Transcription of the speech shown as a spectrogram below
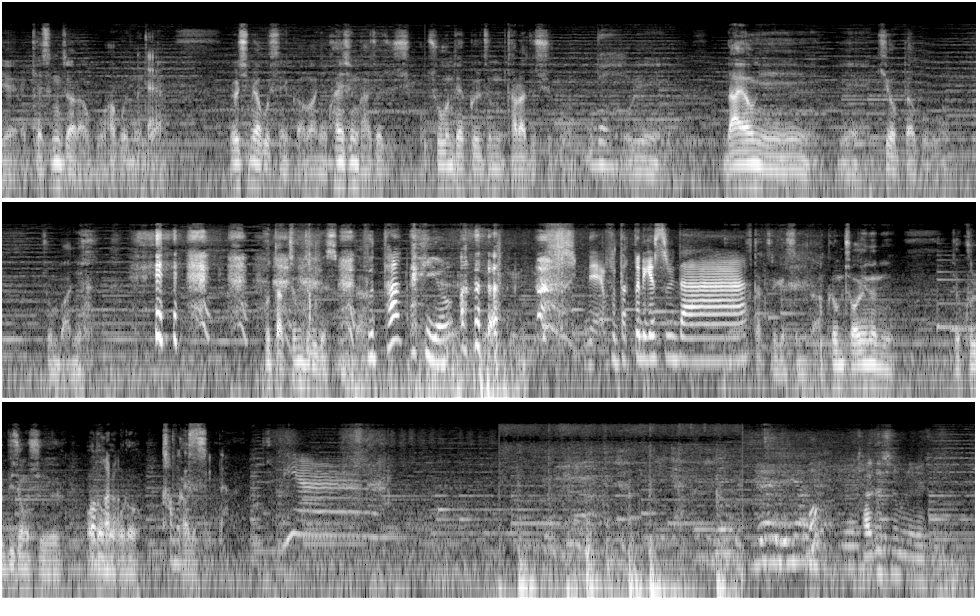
예, 예, 계승자라고 하고 있는데 맞아요. 열심히 하고 있으니까 많이 관심 가져주시고 좋은 댓글 좀 달아주시고 네. 우리 나영이 예, 귀엽다고 좀 많이 부탁 좀 드리겠습니다. 부탁이요? 예, 네 부탁드리겠습니다. 부탁드리겠습니다. 그럼 저희는 이제 굴비 정식 얻어 먹으러 먹으러 가보겠습니다. 이야 잘 드시는 분이 계시고 승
